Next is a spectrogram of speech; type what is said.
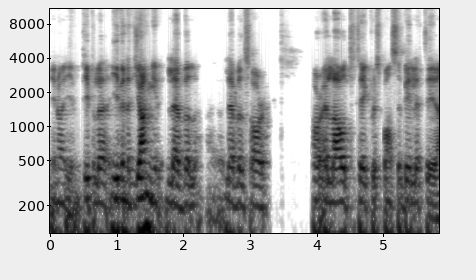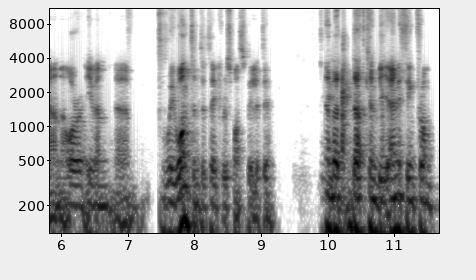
you know people even at young level levels are are allowed to take responsibility and or even um, we want them to take responsibility. And that that can be anything from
